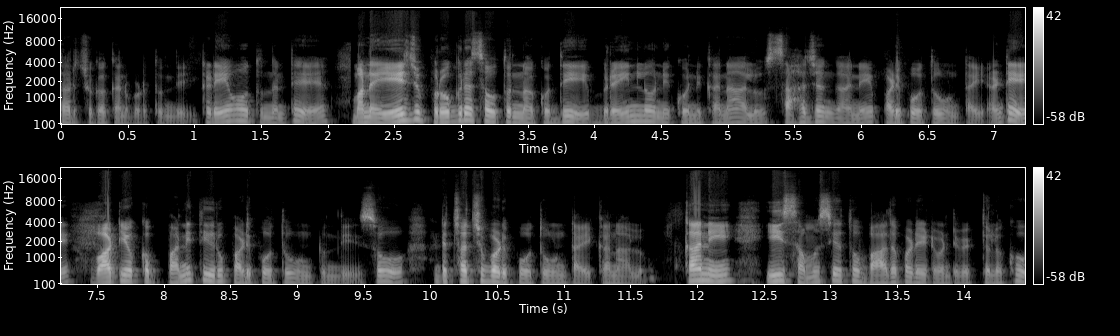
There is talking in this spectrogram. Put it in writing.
తరచుగా కనబడుతుంది. ఇక్కడ ఏమవుతుందంటే మన ఏజ్ ప్రోగ్రెస్ అవుతున్న కొద్దీ బ్రెయిన్లోని కొన్ని కణాలు సహజంగానే పడిపోతూ ఉంటాయి. అంటే వాటి యొక్క పనితీరు పడిపోతూ ఉంటుంది. సో అంటే చచ్చుబడిపోతూ ఉంటాయి కణాలు. కానీ ఈ సమస్యతో బాధపడేటువంటి వ్యక్తులకు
